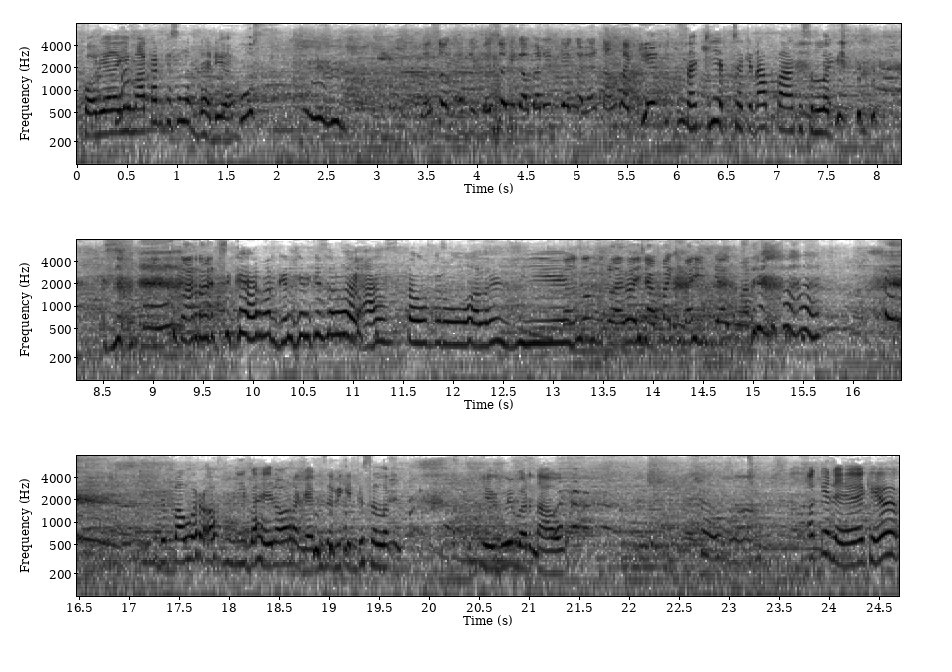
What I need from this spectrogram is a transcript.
kok dia lagi makan keselak dah dia Pus. Besok besok dikabarin dia nggak datang sakit. Sakit sakit apa? Keselak. Sekarang. Sekarang gara-gara keselak. Astagfirullahaladzim. Langsung sekarang siapa gibahin dia? Kemarin. the power of ngibahin orang ya bisa bikin keselak. Ya gue baru tahu. Oke deh, kayak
